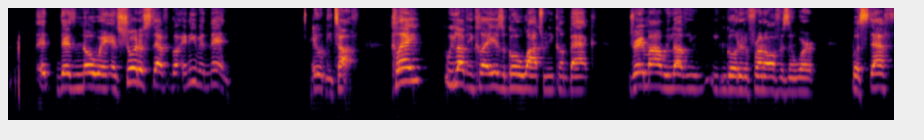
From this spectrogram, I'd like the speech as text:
it, there's no way. And short of Steph, and even then, it would be tough. Clay, we love you, Clay. Here's a gold watch when you come back. Draymond, we love you. You can go to the front office and work. But Steph,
